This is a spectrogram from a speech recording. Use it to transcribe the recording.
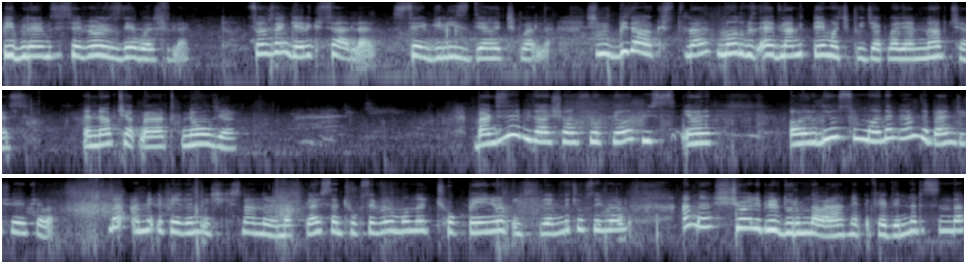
birbirlerimizi seviyoruz diye barışırlar. Sonradan geri küserler, sevgiliyiz diye açıklarlar. Şimdi bir daha küstüler, ne oldu biz evlendik diye mi açıklayacaklar yani ne yapacağız? Yani ne yapacaklar artık ne olacak? Bence de bir daha şans yok ya. Biz yani ayrılıyorsun madem hem de bence şöyle bir şey var. Ben Ahmet'le Feride'nin ilişkisini anlamıyorum. Bak gerçekten çok seviyorum onları. Çok beğeniyorum. İlişkilerini de çok seviyorum. Ama şöyle bir durum da var Ahmet'le Feride'nin arasında.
